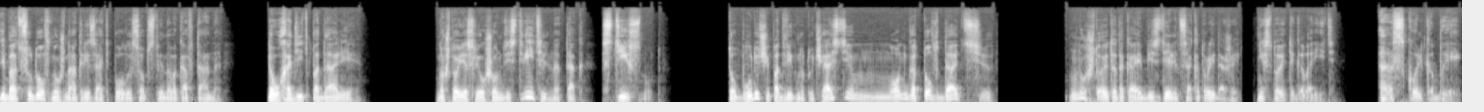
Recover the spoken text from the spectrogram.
ибо от судов нужно отрезать полы собственного кафтана, да уходить подалее. Но что, если уж он действительно так стиснут, то, будучи подвигнут участием, он готов дать... Ну, что это такая безделица, о которой даже не стоит и говорить? — А сколько бы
